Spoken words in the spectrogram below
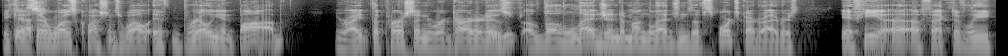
because yes. there was questions. Well, if brilliant Bob right? The person regarded as Mm-hmm. the legend among legends of sports car drivers, if he uh, effectively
